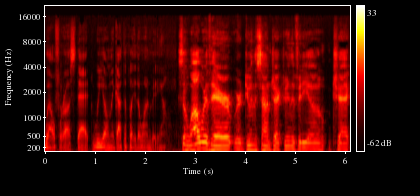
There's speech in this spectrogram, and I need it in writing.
well for us that we only got to play the one video. So while we're there, we're doing the sound check, doing the video check.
